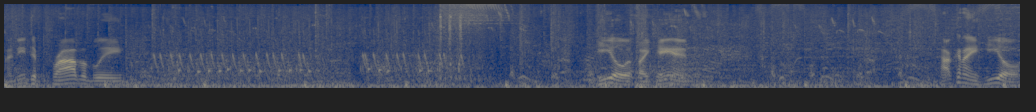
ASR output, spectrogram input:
I need to probably heal if I can. How can I heal?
